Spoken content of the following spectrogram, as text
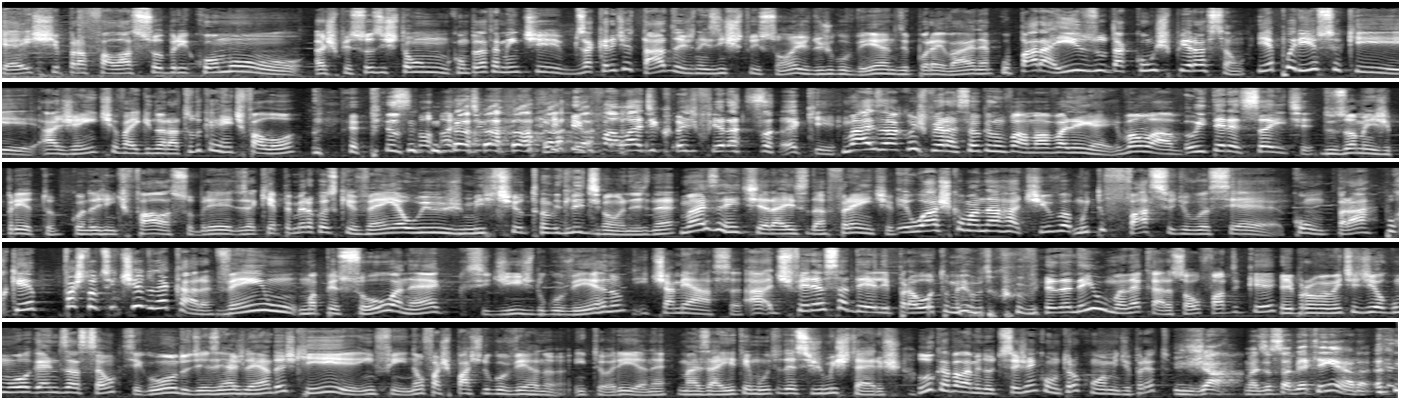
podcast para falar sobre como as pessoas estão completamente desacreditadas nas instituições, dos governos e por aí vai, né? O paraíso da conspiração. E é por isso que a gente vai ignorar tudo que a gente falou no episódio e falar de conspiração aqui. Mas é uma conspiração que não pra ninguém. Vamos lá. O interessante dos Homens de Preto, quando a gente fala sobre eles, é que a primeira coisa que vem é o Will Smith e o Tommy Lee Jones, né? Mas a gente tirar isso da frente, eu acho que é uma narrativa muito fácil de você comprar, porque faz todo sentido, né, cara? Vem um- uma pessoa, né, que se diz do governo e te ameaça. A diferença dele pra outro membro do governo é nenhuma, né, cara? Só o fato de que ele provavelmente é de alguma organização, segundo dizem as lendas, que, enfim, não faz parte do governo, em teoria, né? Mas aí tem muito desses mistérios. Lucas Belaminuti, você já encontrou com o Homem de Preto? Já, mas eu sabia quem era.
